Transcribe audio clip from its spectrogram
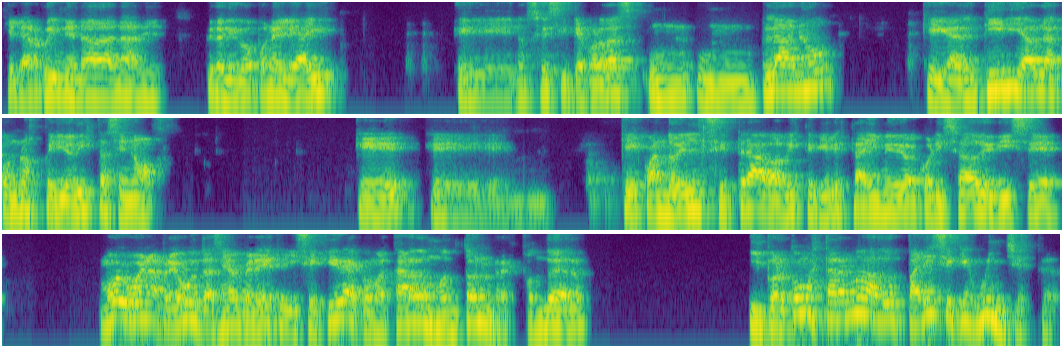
que le arruine nada a nadie, pero digo, ponele ahí, eh, no sé si te acordás, un, plano que Galtieri habla con unos periodistas en off, que, eh, que cuando él se traba, viste, que él está ahí medio alcoholizado y dice, muy buena pregunta, señor periodista, y se queda como tarda un montón en responder, y por cómo está armado, parece que es Winchester.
